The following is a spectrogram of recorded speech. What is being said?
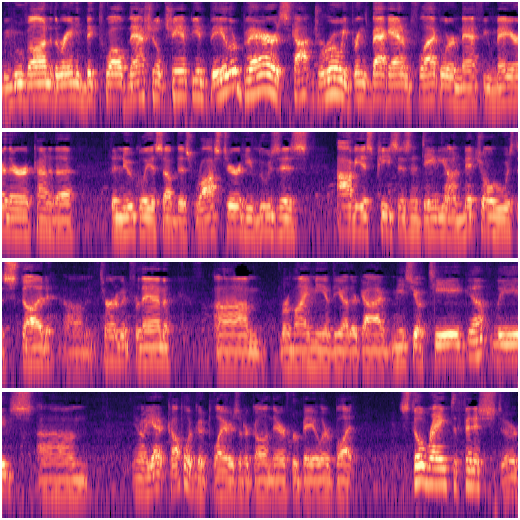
We move on to the reigning Big 12 national champion Baylor Bears. Scott Drew. He brings back Adam Flagler and Matthew Mayer. They're kind of the the nucleus of this roster. He loses obvious pieces in Davion Mitchell, who was the stud um, in the tournament for them. Um, remind me of the other guy, MaCio Teague Yeah. leaves. Um, you know, you had a couple of good players that are gone there for Baylor, but still ranked to finish or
